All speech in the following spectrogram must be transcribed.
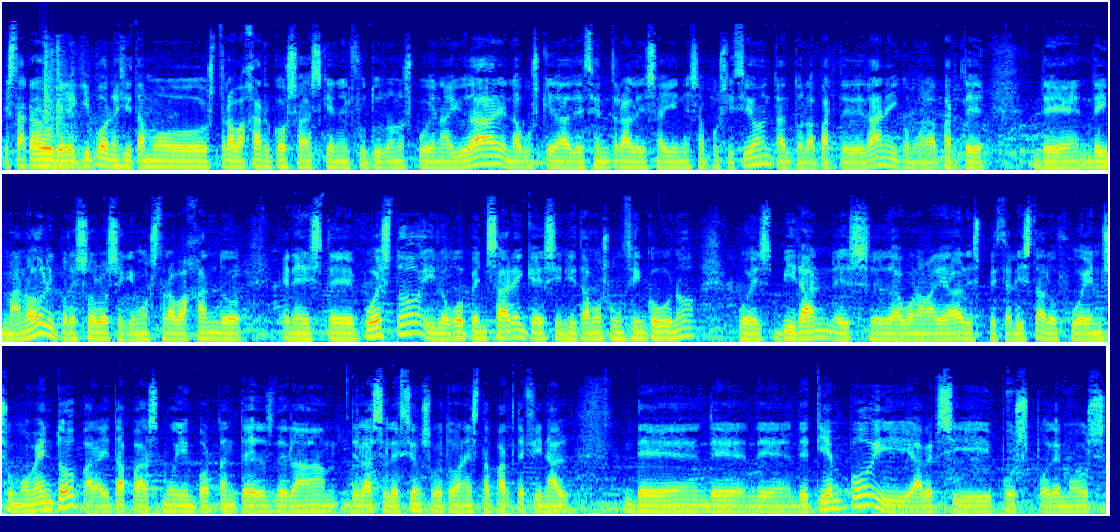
está claro que el equipo necesitamos trabajar cosas que en el futuro nos pueden ayudar en la búsqueda de centrales ahí en esa posición tanto en la parte de Dani como en la parte de, de Imanol y por eso lo seguimos trabajando en este puesto. Y luego pensar en que si necesitamos un 5-1 pues Virán es de alguna manera el especialista lo fue en su momento para etapas muy importantes de la, de la selección, sobre todo en esta parte final de, de, tiempo y a ver si pues podemos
